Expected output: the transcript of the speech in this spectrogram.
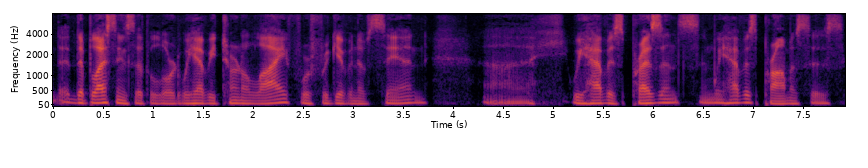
the blessings of the Lord. We have eternal life. We're forgiven of sin. Uh, we have His presence and we have His promises.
